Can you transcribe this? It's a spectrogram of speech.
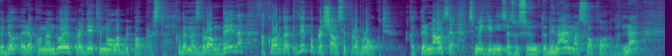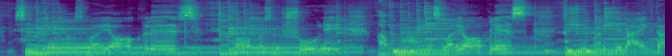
Todėl rekomenduoju pradėti nuo labai paprasto. Kada mes grojom dainą, akordą tik tai paprasčiausiai prabraukti. Kad pirmiausia, smegenyse susijungtų dainavimas su akordu. Ne? Sėdėjo svajoklis, topos viršūniai, pamatė svajoklis, žybantį daiktą.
